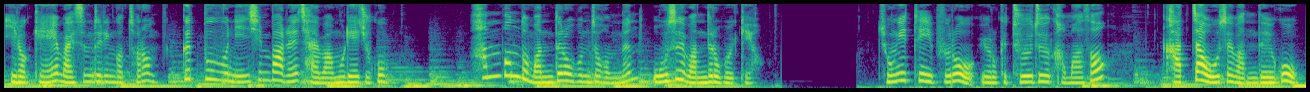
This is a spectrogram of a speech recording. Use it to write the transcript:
이렇게 말씀드린 것처럼 끝부분인 신발을 잘 마무리해주고 한 번도 만들어 본 적 없는 옷을 만들어 볼게요. 종이 테이프로 이렇게 둘둘 감아서 가짜 옷을 만들고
